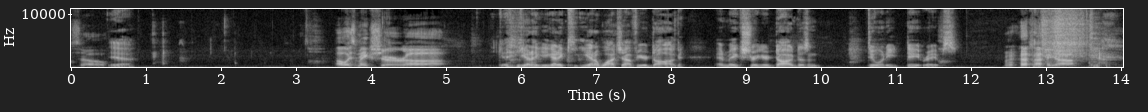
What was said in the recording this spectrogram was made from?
So yeah, always make sure uh, you gotta you gotta you gotta watch out for your dog, and make sure your dog doesn't do any date rapes. yeah.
